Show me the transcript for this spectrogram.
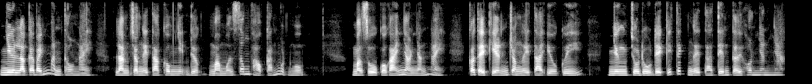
như là cái bánh mằn thầu này, làm cho người ta không nhịn được mà muốn xông vào cắn một ngụm. Mặc dù cô gái nhỏ nhắn này có thể khiến cho người ta yêu quý, nhưng chưa đủ để kích thích người ta tiến tới hôn nhân nha.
